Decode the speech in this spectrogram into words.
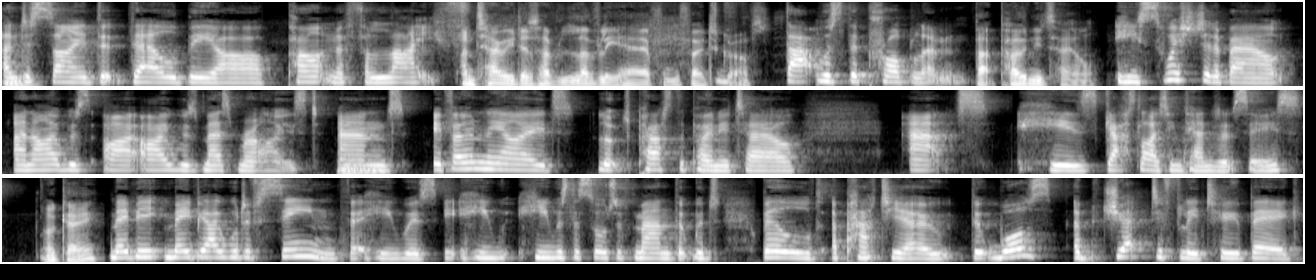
and mm. decide that they'll be our partner for life. And Terry does have lovely hair from the photographs. That was the problem. That ponytail. He swished it about, and I was I, I was mesmerised. Mm. And if only I'd looked past the ponytail at his gaslighting tendencies Okay. Maybe maybe I would have seen that he was he he was the sort of man that would build a patio that was objectively too big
